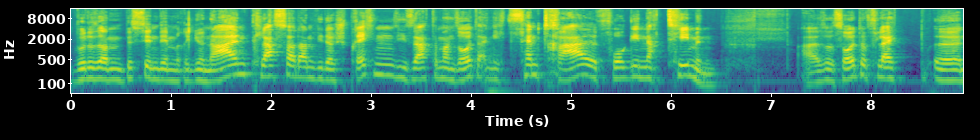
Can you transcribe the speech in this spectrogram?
Würde so ein bisschen dem regionalen Cluster dann widersprechen. Sie sagte, man sollte eigentlich zentral vorgehen nach Themen. Also es sollte vielleicht äh, äh,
